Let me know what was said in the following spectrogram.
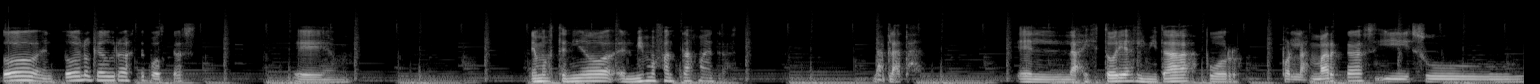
todo, en todo lo que ha durado este podcast, eh, hemos tenido el mismo fantasma detrás. La plata. las historias limitadas por por las marcas y su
